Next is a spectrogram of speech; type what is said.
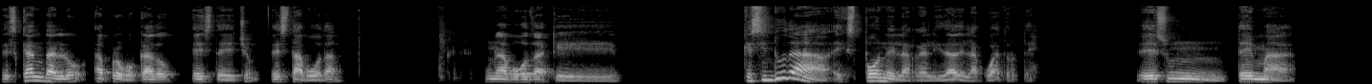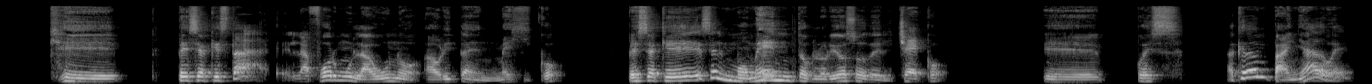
escándalo ha provocado este hecho, esta boda, una boda que, que sin duda expone la realidad de la 4T. Es un tema que, pese a que está la Fórmula 1 ahorita en México, pese a que es el momento glorioso del checo, eh, pues ha quedado empañado, ¿eh?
